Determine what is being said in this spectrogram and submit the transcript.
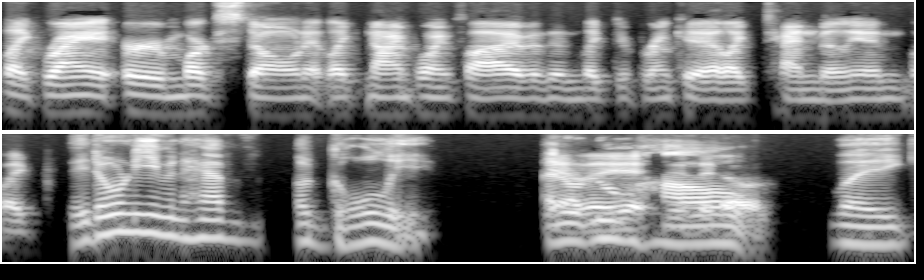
like Ryan or Mark Stone at like nine point five, and then like DeBrincat at like ten million. Like, they don't even have a goalie. I Yeah, don't know they how don't. like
